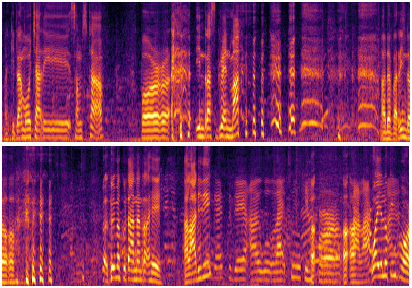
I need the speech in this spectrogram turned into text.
Ah, Kita mau cari some stuff for Indra's grandma. Ada Pak Rindo. Kok kau mah kutanan rak he? Aladi di? Guys, today I would like to looking Uh, for Uh, uh. talas. What are you looking I- for?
